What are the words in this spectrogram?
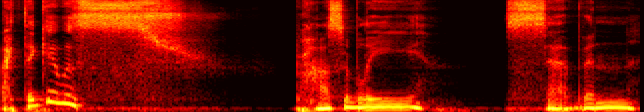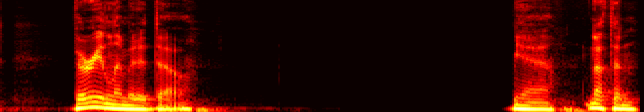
I think it was possibly seven. Very limited though. Yeah, nothing,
